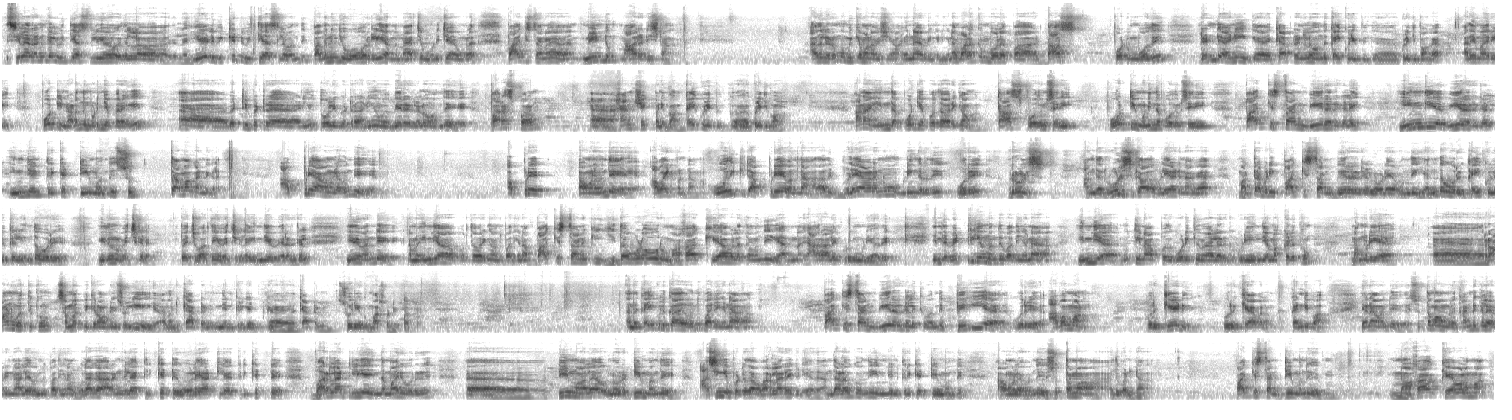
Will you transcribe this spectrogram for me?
சில ரன்கள் வித்தியாசத்துலேயோ இதெல்லாம் இதில் ஏழு விக்கெட் வித்தியாசத்தில் வந்து பதினஞ்சு ஓவர்லேயே அந்த மேட்சை முடித்து அவங்கள பாகிஸ்தானை மீண்டும் நார் அடிச்சிட்டாங்க அதில் ரொம்ப முக்கியமான விஷயம் என்ன அப்படின்னு கேட்டிங்கன்னா வழக்கம் போல் பா டாஸ் போட்டும்போது ரெண்டு அணி கே- கேப்டன்களும் வந்து கை குளிப்பி குளிக்கிப்பாங்க. அதே மாதிரி போட்டி நடந்து முடிஞ்ச பிறகு வெற்றி பெற்ற அணியும் தோல்வி பெற்ற அணியும் வீரர்களும் வந்து பரஸ்பரம் ஹேண்ட் ஷேக் பண்ணிப்பாங்க. கை குளிப்பி குலுக்கிப்பாங்க ஆனால் இந்த போட்டியை பொறுத்த வரைக்கும் டாஸ் போதும் சரி போட்டி முடிந்த போதும் சரி பாகிஸ்தான் வீரர்களை இந்திய வீரர்கள் இந்தியன் கிரிக்கெட் டீம் வந்து சுத்தமாக கண்டுக்கலை. அப்படியே அவங்கள வந்து அப்படியே அவங்கள வந்து அவாய்ட் பண்ணிட்டாங்க. ஒதுக்கிட்டு அப்படியே வந்துட்டாங்க. அதாவது விளையாடணும் அப்படிங்கிறது ஒரு ரூல்ஸ் அந்த ரூல்ஸுக்காக விளையாடினாங்க. மற்றபடி பாகிஸ்தான் வீரர்களோடைய வந்து எந்த ஒரு கை குலுக்கல் எந்த ஒரு இதுவும் வச்சுக்கலை. பேச்சுவார்த்தையும் வச்சுக்கல. இந்திய வீரர்கள். இது வந்து நம்ம இந்தியாவை பொறுத்த வரைக்கும் வந்து பார்த்திங்கன்னா பாகிஸ்தானுக்கு இதை விட ஒரு மகா கேவலத்தை வந்து என்ன யாராலையும் கொடுக்க முடியாது. இந்த வெற்றியும் வந்து பார்த்திங்கன்னா இந்திய நூற்றி நாற்பது கோடிக்கும் மேலே இருக்கக்கூடிய இந்திய மக்களுக்கும் நம்முடைய இராணுவத்துக்கும் சமர்ப்பிக்கிறோம் அப்படின்னு சொல்லி அதோட captain Indian cricket captain Suryakumar சொல்லியிருக்காப்புல. அந்த கைக்குலுக்காக வந்து பார்த்திங்கன்னா பாகிஸ்தான் வீரர்களுக்கு வந்து பெரிய ஒரு அவமானம் ஒரு கேடு ஒரு கேவலம் கண்டிப்பாக ஏன்னா வந்து சுத்தமாக அவங்கள கண்டுக்கலை அப்படின்னாலே வந்து பார்த்திங்கன்னா உலக அரங்கில் கிரிக்கெட்டு விளையாட்டில் கிரிக்கெட்டு வரலாற்றிலேயே இந்த மாதிரி ஒரு டீமால் இன்னொரு டீம் வந்து அசிங்கப்பட்டதாக வரலாறே கிடையாது. அந்த அளவுக்கு வந்து இந்தியன் கிரிக்கெட் டீம் வந்து அவங்கள வந்து சுத்தமாக இது பண்ணிட்டாங்க. பாகிஸ்தான் டீம் வந்து மகா கேவலமாக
